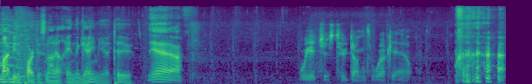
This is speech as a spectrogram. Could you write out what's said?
That might be the part that's not in the game yet, too. Yeah. We're just too dumb to work it out.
